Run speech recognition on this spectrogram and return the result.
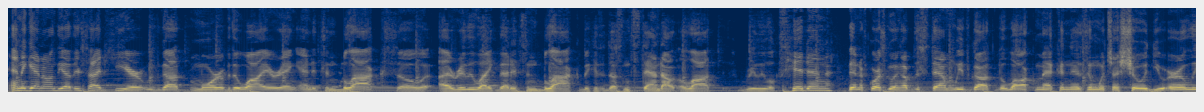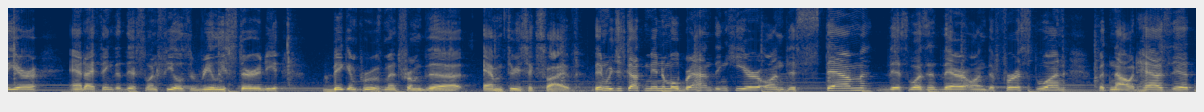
And again, on the other side here, we've got more of the wiring and it's in black. So I really like that it's in black because it doesn't stand out a lot. It really looks hidden. Then of course, going up the stem, we've got the lock mechanism, which I showed you earlier. And I think that this one feels really sturdy big improvement from the M365. Then we just got minimal branding here on the stem. This wasn't there on the first one, but now it has it.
